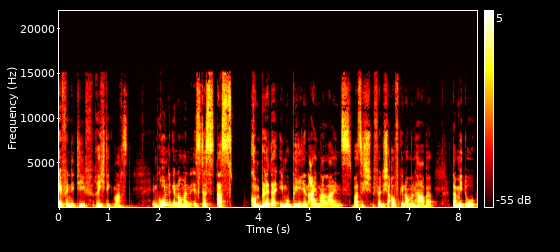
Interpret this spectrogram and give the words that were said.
definitiv richtig machst. Im Grunde genommen ist es das komplette Immobilien einmal eins, was ich für dich aufgenommen habe, damit du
